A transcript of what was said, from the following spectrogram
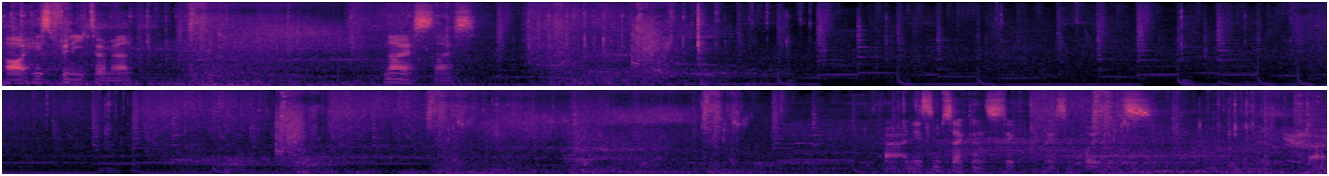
Oh, he's finito, man. Nice, nice. Alright, I need some seconds to make some poisons. Sorry.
